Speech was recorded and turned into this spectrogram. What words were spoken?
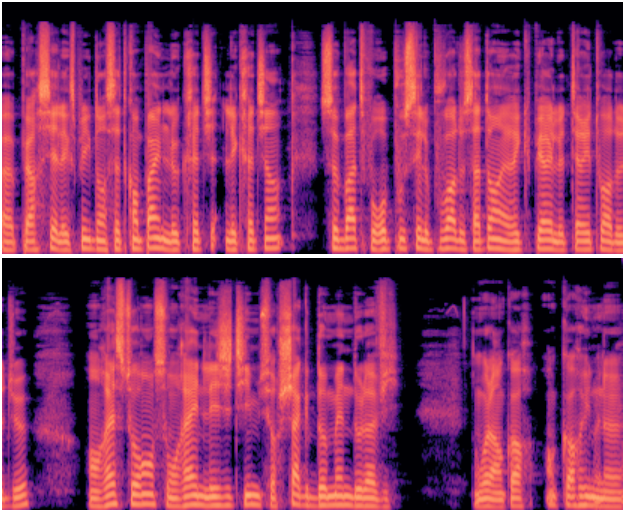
euh, Percy, elle explique dans cette campagne, le chrétien, les chrétiens se battent pour repousser le pouvoir de Satan et récupérer le territoire de Dieu en restaurant son règne légitime sur chaque domaine de la vie. Donc voilà, encore, encore une, euh,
